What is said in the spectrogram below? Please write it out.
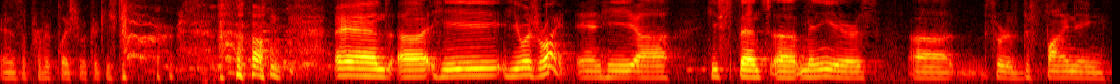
and it's a perfect place for a cookie store. um, and uh, he, he was right, and he, uh, he spent uh, many years sort of defining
